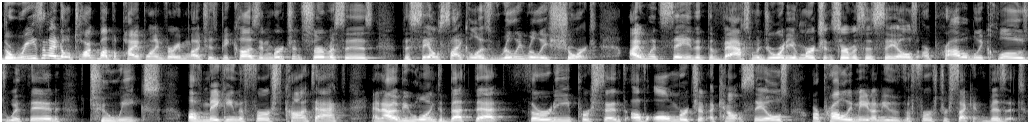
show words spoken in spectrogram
The reason I don't talk about the pipeline very much is because in merchant services, the sales cycle is really, really short. I would say that the vast majority of merchant services sales are probably closed within two weeks of making the first contact. And I would be willing to bet that 30% of all merchant account sales are probably made on either the first or second visit.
